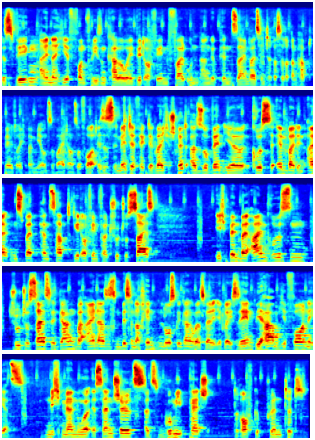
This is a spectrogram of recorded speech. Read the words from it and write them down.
Deswegen, einer hiervon, von diesem Colorway, wird auf jeden Fall unten angepinnt sein. Falls ihr Interesse daran habt, meldet euch bei mir und so weiter und so fort. Es ist im Endeffekt der gleiche Schnitt, also wenn ihr Größe M bei den alten Sweatpants habt, geht auf jeden Fall true to size. Ich bin bei allen Größen True to Size gegangen. Bei einer ist es ein bisschen nach hinten losgegangen, aber das werdet ihr gleich sehen. Wir haben hier vorne jetzt nicht mehr nur Essentials als Gummipatch drauf geprintet,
